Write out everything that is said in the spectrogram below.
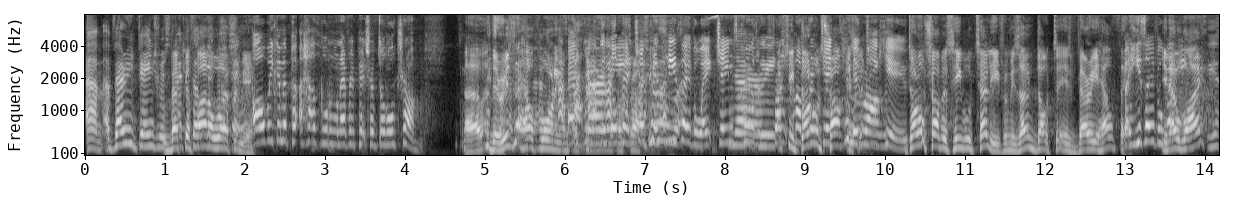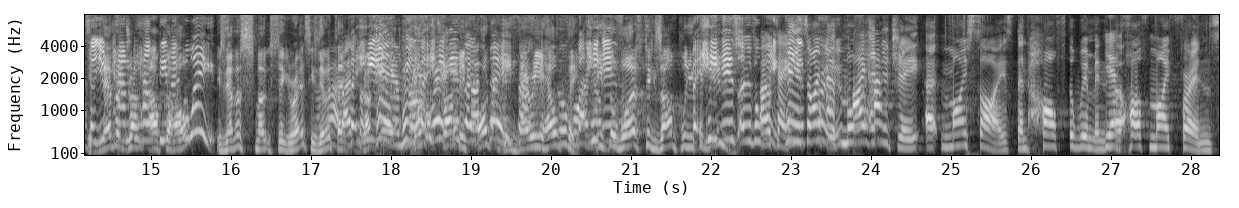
um, a very dangerous. Rebecca, medical final word from you. Are we going to put a health warning on every picture of Donald Trump? Uh, there is a health warning on Every this single picture. picture because he's overweight. James No. Corden, front Actually, Donald of James Trump is Corden GQ. Donald Trump, as he will tell you from his own doctor, is very healthy. But he's overweight. You know overweight. why? So He's you never can be drunk healthy and alcohol. overweight. He's never smoked cigarettes. He's never taken But drugs. he is- but Donald he Trump is is oddly very healthy. But he he's is- the worst example you can use. But could he use. is overweight. Okay. He is I have more I have- energy at my size than half the women, Yes. uh, half my friends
